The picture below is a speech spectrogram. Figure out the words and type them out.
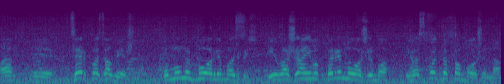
а е, церква залежна. Тому ми боремось і вважаємо, переможемо, і Господь допоможе нам.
